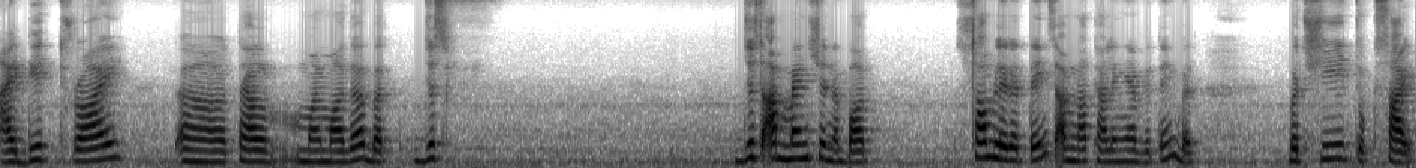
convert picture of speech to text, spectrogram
I did try uh, tell my mother, but just just I mentioned about some little things. I'm not telling everything, but but she took side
